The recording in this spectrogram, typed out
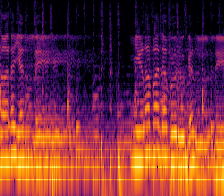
നനയല്ലേ? ഇളമനമുരുകല്ലേ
